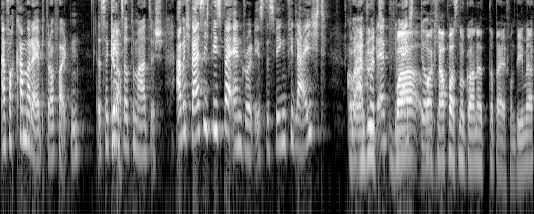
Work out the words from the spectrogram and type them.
einfach Kamera-App draufhalten. Das erkennt es Genau. automatisch. Aber ich weiß nicht, wie es bei Android ist. Deswegen vielleicht Aber Android war, war Clubhouse noch gar nicht dabei. Von dem her,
